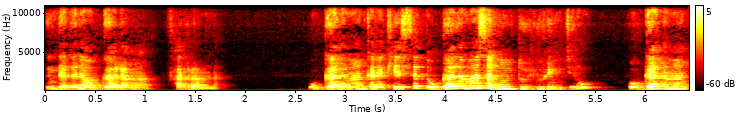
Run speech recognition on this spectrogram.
indagana waggaa lama farramna. Waggaa lamaan kana keessatti waggaa lamaa san homtuuyyuu hin jiru. Waggaa lamaan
